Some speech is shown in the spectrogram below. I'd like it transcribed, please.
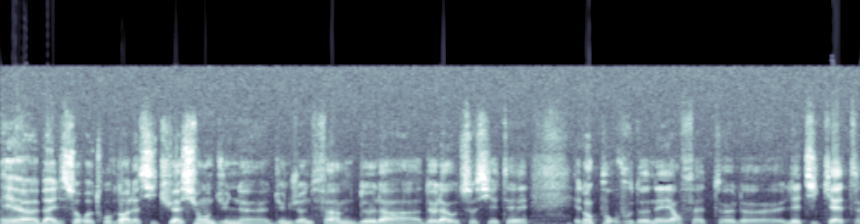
Et euh, bah, il se retrouve dans la situation d'une jeune femme de la, de la haute société. Et donc pour vous donner en fait l'étiquette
